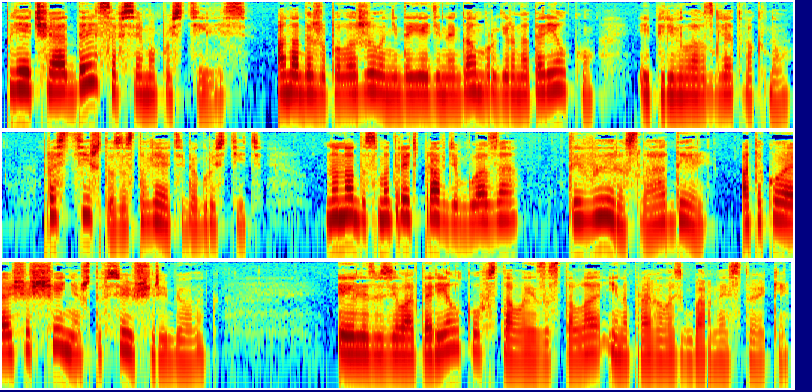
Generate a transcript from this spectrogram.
Плечи Адель совсем опустились. Она даже положила недоеденный гамбургер на тарелку и перевела взгляд в окно. Прости, что заставляю тебя грустить. Но надо смотреть правде в глаза. Ты выросла, Адель, а такое ощущение, что все еще ребенок. Элис взяла тарелку, встала из-за стола и направилась к барной стойке.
